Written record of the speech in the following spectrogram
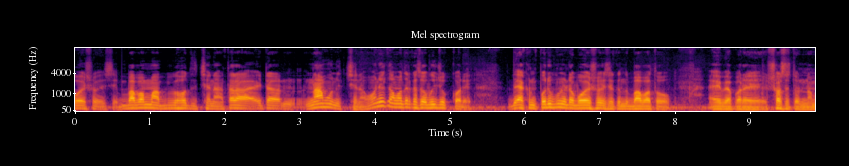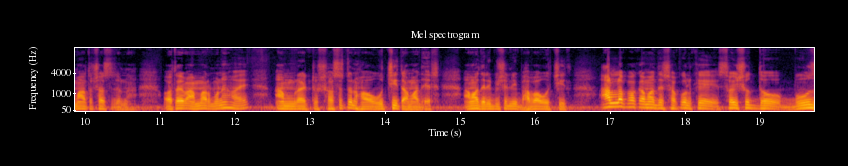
বয়স হয়েছে, বাবা মা বিবাহ দিচ্ছে না, তারা এটা নামও নিচ্ছে না। অনেক আমাদের কাছে অভিযোগ করে যে এখন পরিপূর্ণ একটা বয়স হয়েছে, কিন্তু বাবা তো এই ব্যাপারে সচেতন না, মা তো সচেতন না। অতএব আমার মনে হয় আমরা একটু সচেতন হওয়া উচিত আমাদের আমাদের এই বিষয় নিয়ে ভাবা উচিত। আল্লাহ পাক আমাদের সকলকে সৈশুদ্ধ বুঝ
